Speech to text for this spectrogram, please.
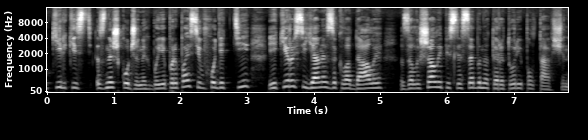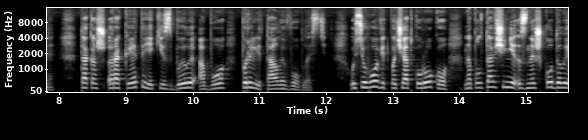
кількість знешкоджених боєприпасів входять ті, які росіяни закладали, залишали після себе на території Полтавщини, також ракети, які збили або перелітали в область. Усього від початку року на Полтавщині знешкодили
